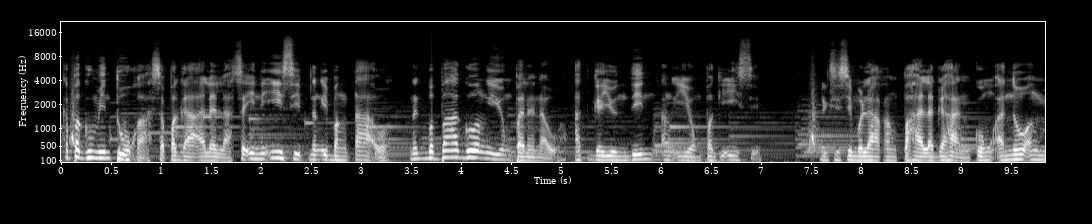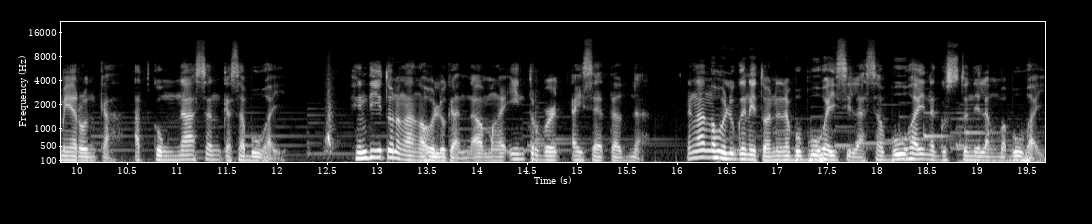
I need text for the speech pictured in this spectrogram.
Kapag huminto ka sa pag-aalala sa iniisip ng ibang tao, nagbabago ang iyong pananaw at gayon din ang iyong pag-iisip. Nagsisimula kang pahalagahan kung ano ang meron ka at kung nasan ka sa buhay. Hindi ito nangangahulugan na ang mga introvert ay settled na. Nangangahulugan ito na nabubuhay sila sa buhay na gusto nilang mabuhay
